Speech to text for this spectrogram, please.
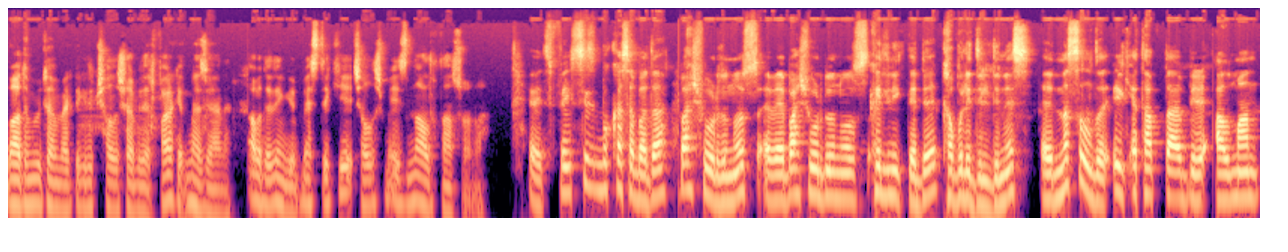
Baden-Württemberg'de gidip çalışabilir. Fark etmez yani. Ama dediğim gibi mesleki çalışma izni aldıktan sonra. Evet ve siz bu kasabada başvurdunuz ve başvurduğunuz klinikte de kabul edildiniz. E, Nasıldı ilk etapta bir Alman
